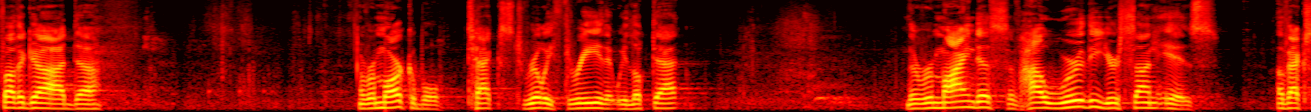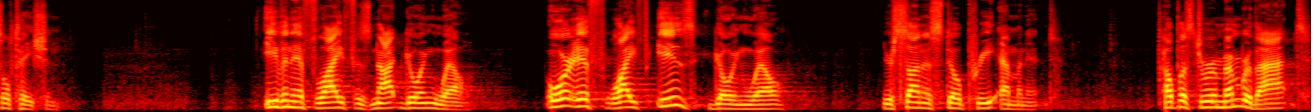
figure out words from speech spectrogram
Father God, uh, a remarkable text, really three that we looked at. That remind us of how worthy your Son is of exaltation. Even if life is not going well, or if life is going well, your Son is still preeminent. Help us to remember that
